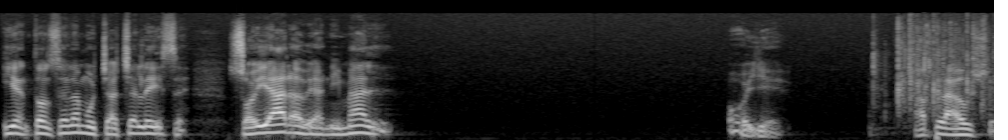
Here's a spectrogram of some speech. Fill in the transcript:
Y entonces la muchacha le dice, soy árabe, animal. Oye, aplauso.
